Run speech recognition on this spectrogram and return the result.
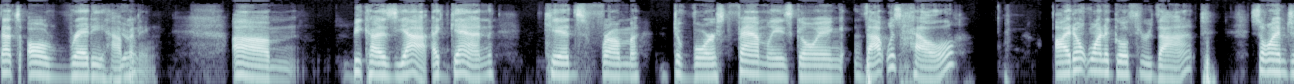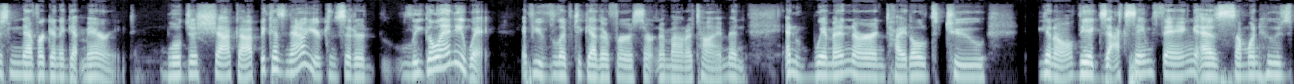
That's already happening. Um, because, yeah, again, kids from divorced families going, that was hell. I don't want to go through that. So I'm just never going to get married. We'll just shack up because now you're considered legal anyway if you've lived together for a certain amount of time. And and women are entitled to you know the exact same thing as someone who's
